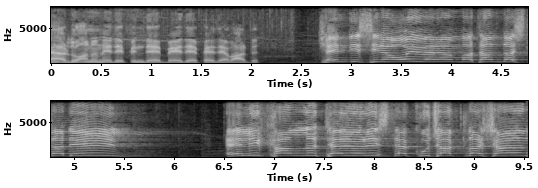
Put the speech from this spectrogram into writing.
Erdoğan'ın hedefinde BDP de vardı. Kendisine oy veren vatandaşla değil, eli kanlı teröristle kucaklaşan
